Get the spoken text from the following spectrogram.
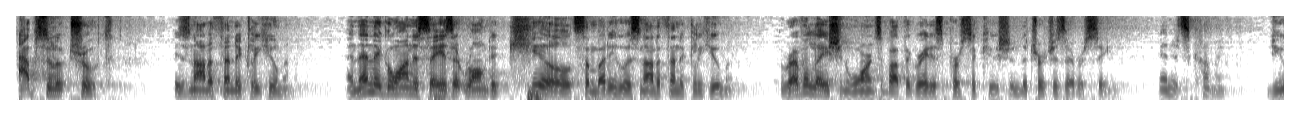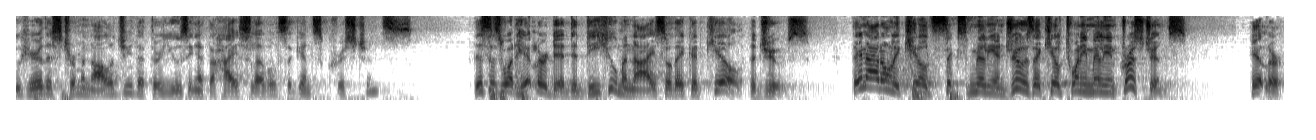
absolute truth, is not authentically human. And then they go on to say, is it wrong to kill somebody who is not authentically human? Revelation warns about the greatest persecution the church has ever seen, and it's coming. Do you hear this terminology that they're using at the highest levels against Christians? This is what Hitler did to dehumanize so they could kill the Jews. They not only killed six million Jews, they killed 20 million Christians. Hitler.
